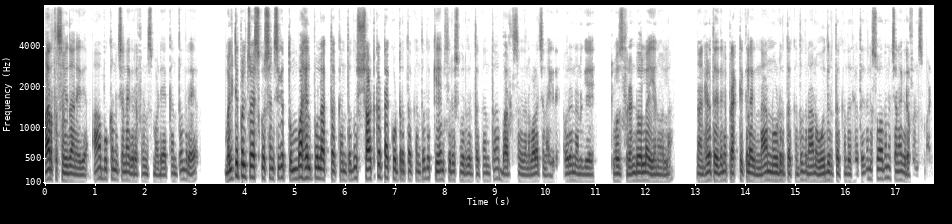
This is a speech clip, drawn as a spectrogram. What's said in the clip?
ಭಾರತ ಸಂವಿಧಾನ ಇದೆ. ಆ ಬುಕ್ಕನ್ನು ಚೆನ್ನಾಗಿ ರೆಫರೆನ್ಸ್ ಮಾಡಿ. ಯಾಕಂತಂದರೆ ಮಲ್ಟಿಪಲ್ ಚಾಯ್ಸ್ ಕ್ವಶನ್ಸ್ಗೆ ತುಂಬ ಹೆಲ್ಪ್ಫುಲ್ ಆಗ್ತಕ್ಕಂಥದ್ದು ಶಾರ್ಟ್ಕಟ್ ಆಗಿ ಕೊಟ್ಟಿರ್ತಕ್ಕಂಥದ್ದು ಕೆ ಎಂ ಸುರೇಶ್ ಬರೆದಿರ್ತಕ್ಕಂಥ ಭಾರತ ಸಂವಿಧಾನ. ಭಾಳ ಚೆನ್ನಾಗಿದೆ. ಅವರೇ ನನಗೆ ಕ್ಲೋಸ್ ಫ್ರೆಂಡು ಅಲ್ಲ, ಏನೂ ಅಲ್ಲ. ನಾನು ಹೇಳ್ತಾ ಇದ್ದೇನೆ, ಪ್ರಾಕ್ಟಿಕಲ್ ಆಗಿ ನಾನು ನೋಡಿರ್ತಕ್ಕಂಥದ್ದು, ನಾನು ಓದಿರ್ತಕ್ಕಂಥದ್ದು ಹೇಳ್ತಾ ಇದ್ದೇನೆ. ಸೊ, ಅದನ್ನು ಚೆನ್ನಾಗಿ ರೆಫರೆನ್ಸ್ ಮಾಡಿ.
